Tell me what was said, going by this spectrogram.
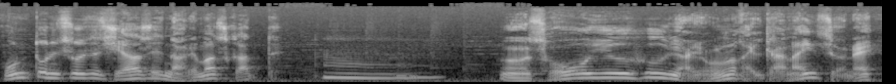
本当にそれで幸せになれますかって、うん、うん、そういうふうには世の中いかないんですよね、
